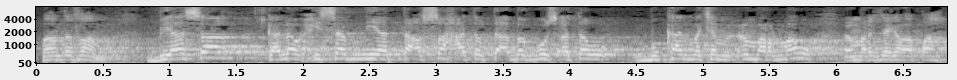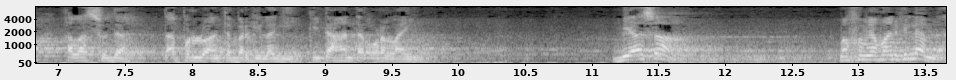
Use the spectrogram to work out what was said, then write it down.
Faham tak faham? Biasa kalau hisab niat tak sah atau tak bagus atau bukan macam Umar mau, Umar cakap apa? Kalau sudah, tak perlu anda pergi lagi. Kita hantar orang lain. Biasa. اخواني في الله لا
